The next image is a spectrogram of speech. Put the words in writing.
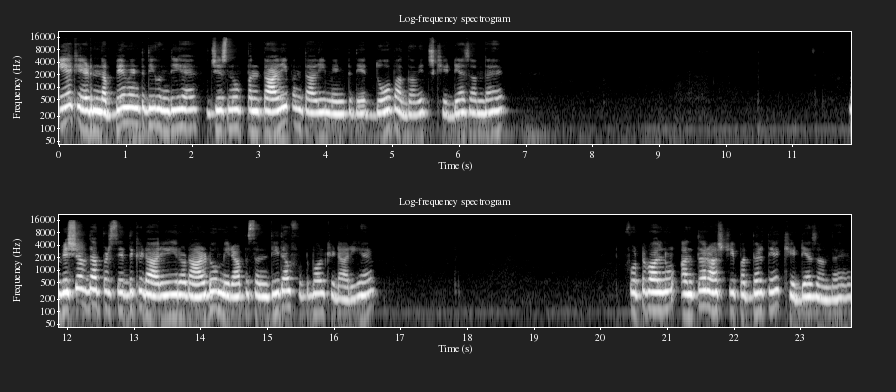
ਇਹ ਖੇਡ 90 ਮਿੰਟ ਦੀ ਹੁੰਦੀ ਹੈ ਜਿਸ ਨੂੰ 45-45 ਮਿੰਟ ਦੇ ਦੋ ਭਾਗਾਂ ਵਿੱਚ ਖੇਡਿਆ ਜਾਂਦਾ ਹੈ। ਵਿਸ਼ਵ ਦਾ ਪ੍ਰਸਿੱਧ ਖਿਡਾਰੀ ਰੋਨਾਲਡੋ ਮੇਰਾ ਪਸੰਦੀਦਾ ਫੁੱਟਬਾਲ ਖਿਡਾਰੀ ਹੈ। ਫੁੱਟਬਾਲ ਨੂੰ ਅੰਤਰਰਾਸ਼ਟਰੀ ਪੱਧਰ ਤੇ ਖੇਡਿਆ ਜਾਂਦਾ ਹੈ।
